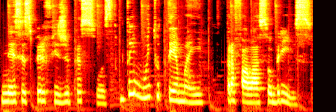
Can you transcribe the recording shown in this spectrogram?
nesses perfis de pessoas. Então tem muito tema aí para falar sobre isso.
